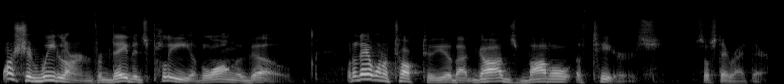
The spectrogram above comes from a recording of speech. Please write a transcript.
What should we learn from David's plea of long ago? Well, today I want to talk to you about God's bottle of tears. So stay right there.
